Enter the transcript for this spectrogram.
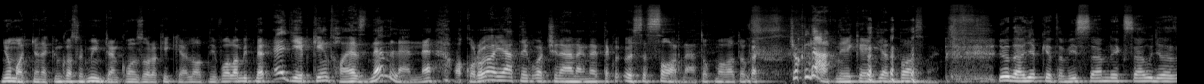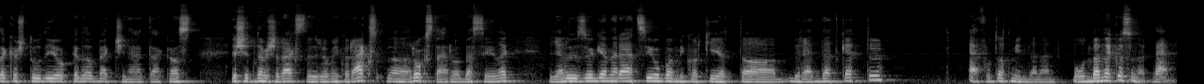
nyomatja nekünk azt, hogy minden konzolra ki kell adni valamit, mert egyébként, ha ez nem lenne, akkor olyan játékokat csinálnánk nektek, hogy összeszarnátok magatokat. Csak látnék egyet, bazd meg. Jó, de egyébként, ha visszaemlékszel, ugyanezek a stúdiók például megcsinálták azt, és itt nem is a Rockstarról, amikor a Rockstarról beszélek, hogy előző generációban, mikor kijött a Red Dead 2, elfutott mindenem. Volt benne köszönet? Nem.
